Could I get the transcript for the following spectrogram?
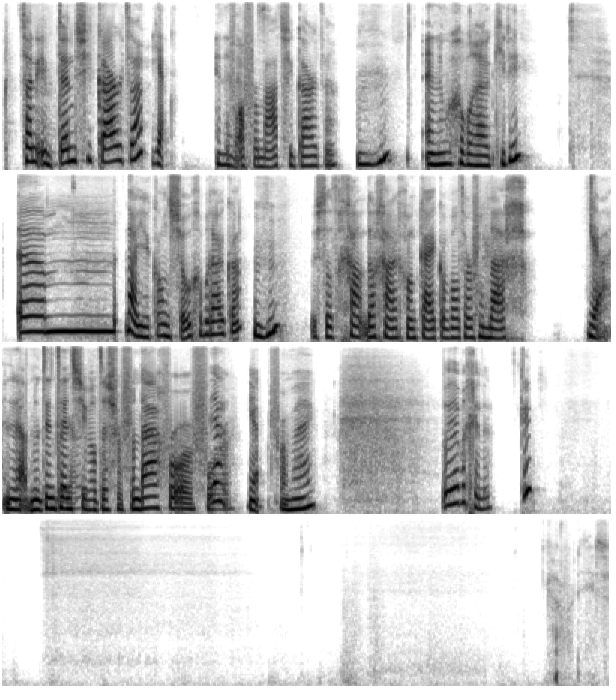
Het zijn intentiekaarten. Of Inderdaad. affirmatiekaarten. Mhm. En hoe gebruik je die? Ehm, nou, je kan ze zo gebruiken. Mhm. Dus dat ga, dan ga je gewoon kijken wat er vandaag. Ja, inderdaad. Met intentie, wat is er vandaag voor, voor, Ja. ja. voor mij? Wil jij beginnen? Ik ga voor deze.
